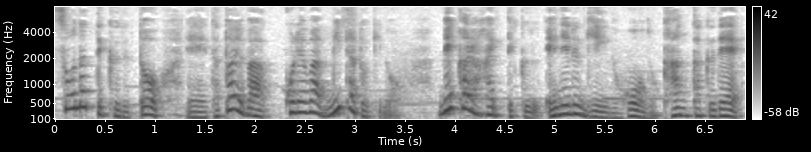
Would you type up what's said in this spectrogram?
そうなってくると、えー、例えばこれは見た時の目から入ってくるエネルギーの方の感覚で、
